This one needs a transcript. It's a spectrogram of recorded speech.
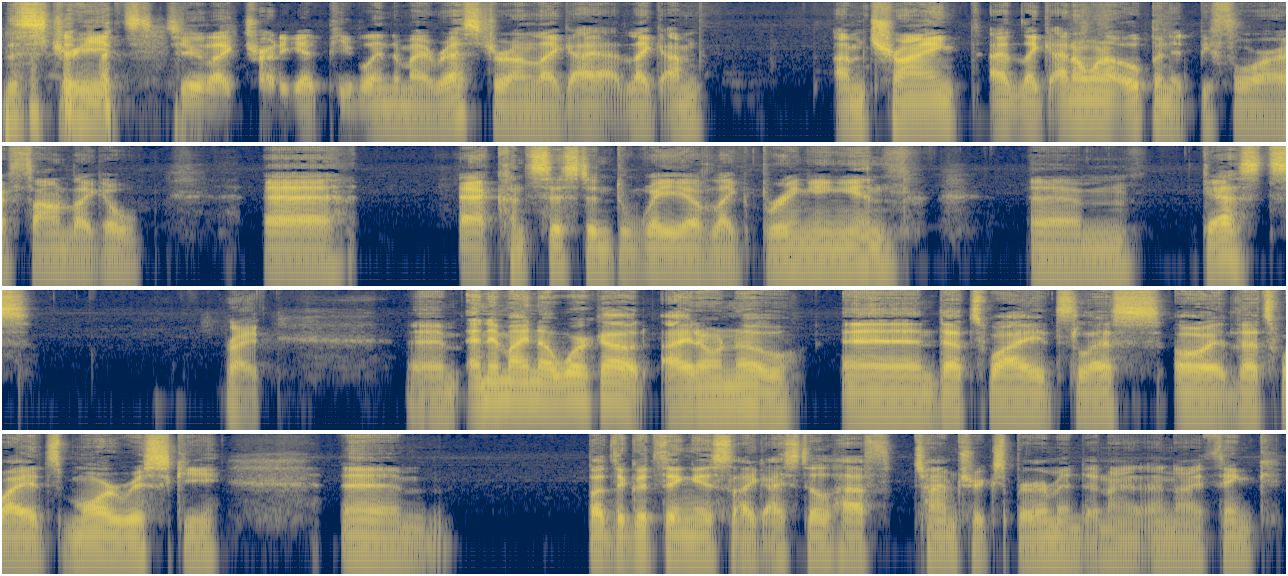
the streets to like try to get people into my restaurant like i like i'm i'm trying I, like i don't want to open it before i found like a uh, a consistent way of like bringing in um, guests. Right. Um, and it might not work out. I don't know, and that's why it's less, or that's why it's more risky. Um, but the good thing is, like, I still have time to experiment, and I and I think,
